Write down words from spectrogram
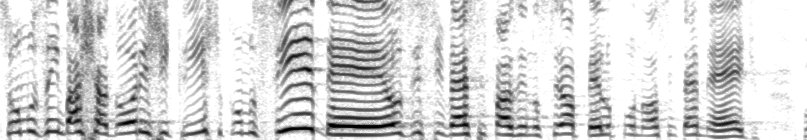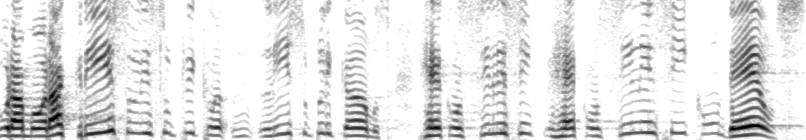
Somos embaixadores de Cristo, como se Deus estivesse fazendo o seu apelo por nosso intermédio. Por amor a Cristo, lhe, suplica, lhe suplicamos, reconciliem-se reconciliem com Deus.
